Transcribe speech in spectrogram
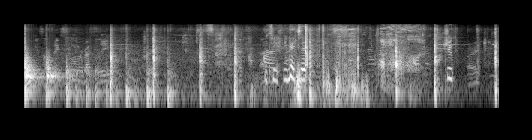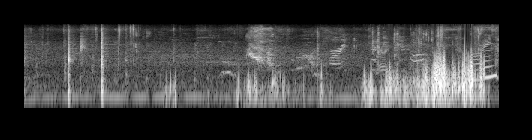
Guess I'll text you when we're about to leave. Let's see if he makes it. Shoot. Alright. I'm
